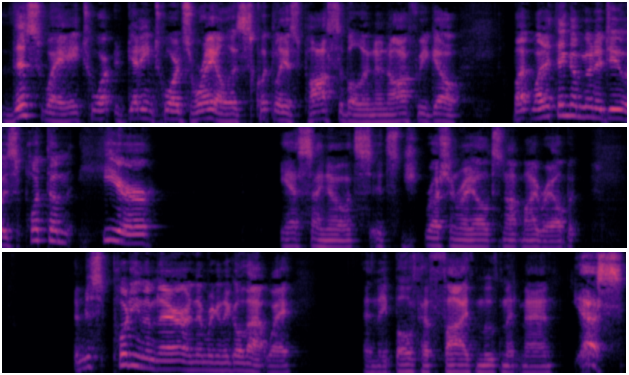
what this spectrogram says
this way, toward getting towards rail as quickly as possible, and then off we go. But what I think I'm going to do is put them here. Yes, I know it's it's Russian rail. It's not my rail, but I'm just putting them there, and then we're going to go that way. And they both have five movement, man. Yes.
